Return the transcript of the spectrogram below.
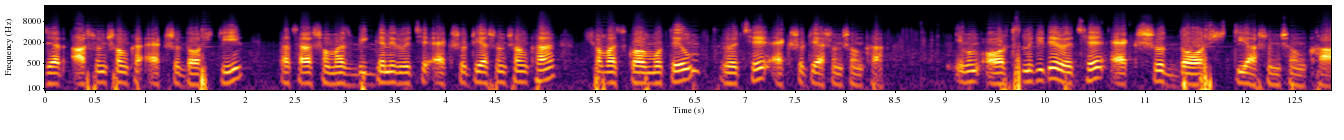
যার আসন সংখ্যা একশো দশটি। তাছাড়া সমাজ বিজ্ঞানে রয়েছে একশোটি আসন সংখ্যা, সমাজকর্মতেও রয়েছে একশোটি আসন সংখ্যা এবং অর্থনীতিতে রয়েছে একশো দশটি আসন সংখ্যা।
